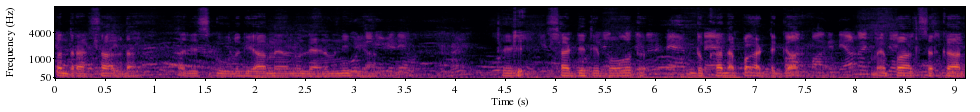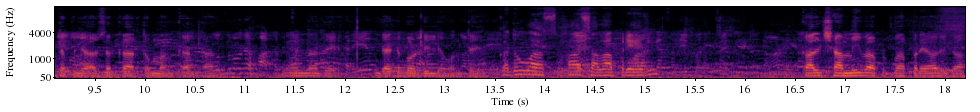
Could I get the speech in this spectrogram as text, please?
15 ਕੁ ਸਾਲ ਦਾ। ਅਜੇ ਸਕੂਲ ਗਿਆ ਮੈਂ ਉਹਨੂੰ ਲੈਣ ਵੀ ਨਹੀਂ ਗਿਆ। ਤੇ ਸਾਡੇ ਤੇ ਬਹੁਤ ਦੁੱਖਾਂ ਦਾ ਭਾਰ ਡਿੱਗਾ। ਮੈਂ ਭਾਰਤ ਸਰਕਾਰ ਤੇ ਪੰਜਾਬ ਸਰਕਾਰ ਤੋਂ ਮੰਗ ਕਰਦਾ ਕਿ ਉਹਨਾਂ ਦੇ ਡੈੱਡ ਬੋਡੀ ਲਿਆਉਣ ਤੇ ਕਦੋਂ ਹਾਦਸਾ ਵਾਪਰਿਆ ਜੀ? ਕੱਲ ਸ਼ਾਮੀ ਵਾਪ- ਵਾਪਰਿਆ ਹੋਵੇਗਾ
